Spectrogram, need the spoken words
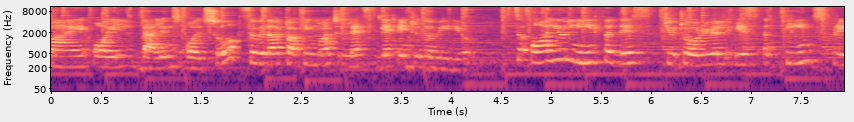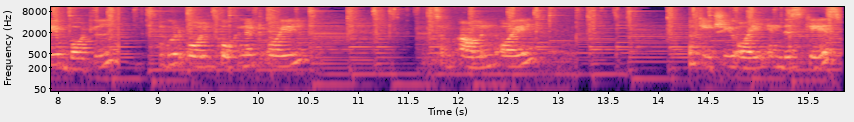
my oil balance also. So without talking much let's get into the video. So all you'll need for this tutorial is a clean spray bottle, good old coconut oil, some almond oil, some tea tree oil in this case,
